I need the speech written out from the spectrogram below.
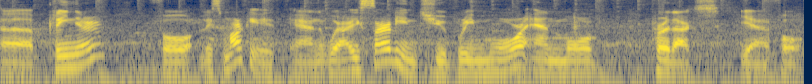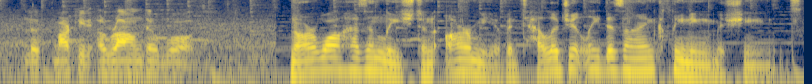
uh, cleaner for this market and we're excited to bring more and more products yeah for the market around the world. Narwal has unleashed an army of intelligently designed cleaning machines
